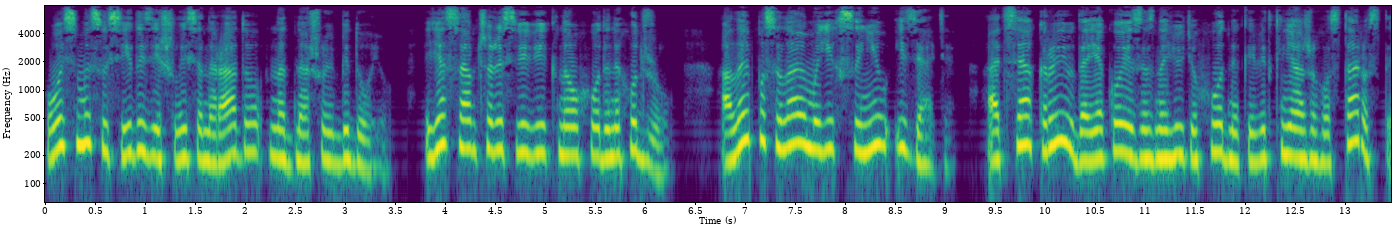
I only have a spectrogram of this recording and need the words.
Ось ми, сусіди, зійшлися на раду над нашою бідою. Я сам через свій вік на оходи не ходжу, але посилаю моїх синів і зятя. А ця кривда, якої зазнають уходники від княжого старости,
